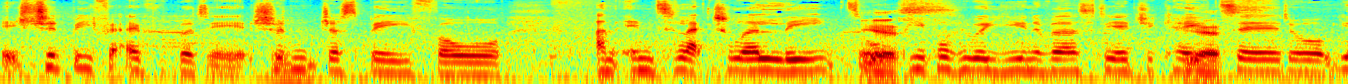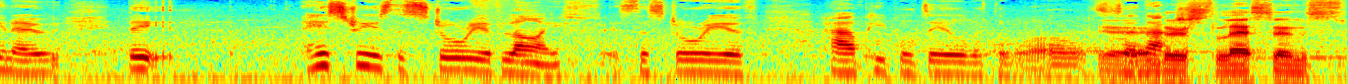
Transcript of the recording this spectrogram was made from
it should be for everybody. It shouldn't just be for an intellectual elite or Yes. people who are university educated or you know the history is the story of life. It's the story of how people deal with the world. yeah. so and there's lessons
